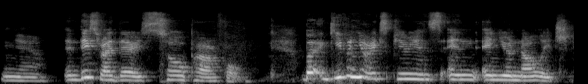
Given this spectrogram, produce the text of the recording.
Yeah, and this right there is so powerful. But given your experience and, and your knowledge,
